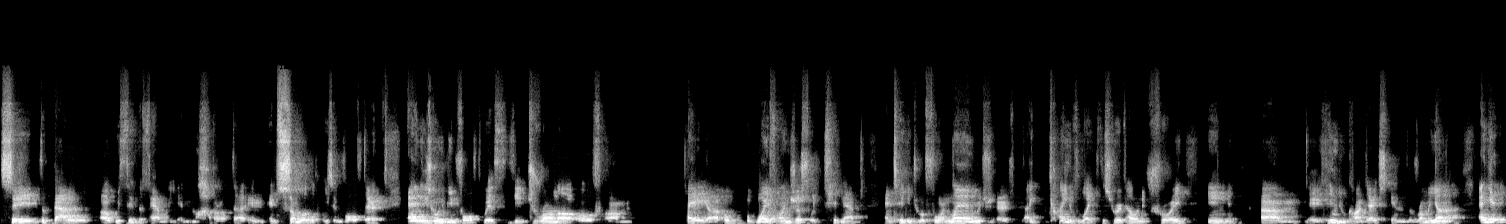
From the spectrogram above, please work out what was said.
say, the battle uh, within the family in Mahabharata. In, in some level, he's involved there. And he's going to be involved with the drama of um, a, uh, a, a, wife unjustly kidnapped and taken to a foreign land, which uh, I kind of like the story of Helen of Troy in um, a Hindu context in the Ramayana. And yet,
